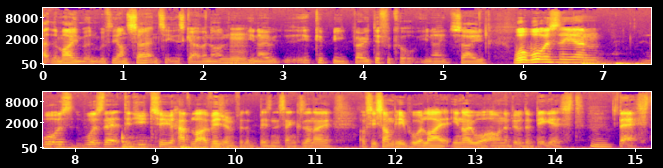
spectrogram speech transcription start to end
at the moment with the uncertainty that's going on, Mm. you know, it could be very difficult. You know, so What what was the um what was was there did you two have like a vision for the business end? because I know obviously some people were like you know what I want to build the biggest Mm. best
